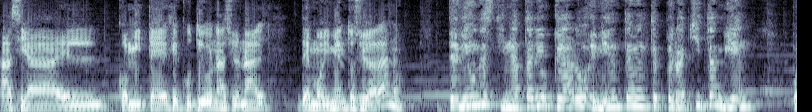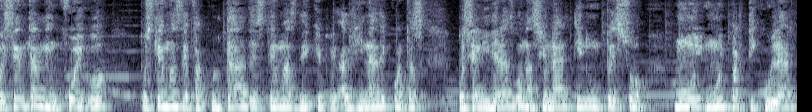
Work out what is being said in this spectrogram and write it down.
hacia el Comité Ejecutivo Nacional de Movimiento Ciudadano. Tenía un destinatario claro, evidentemente, pero aquí también pues entran en juego pues temas de facultades, temas de que al final de cuentas pues el liderazgo nacional tiene un peso muy muy particular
